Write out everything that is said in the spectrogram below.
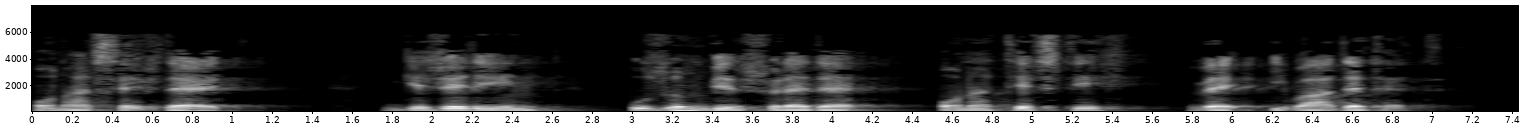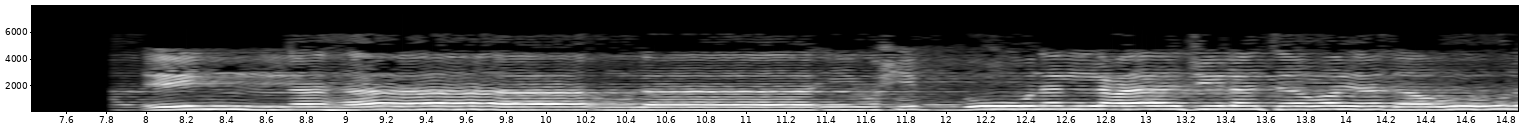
ona secde et. Geceliğin uzun bir sürede ona tesbih ve ibadet et. إِنَّ هَؤُلَاءِ يُحِبُّونَ الْعَاجِلَةَ وَيَذَرُونَ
